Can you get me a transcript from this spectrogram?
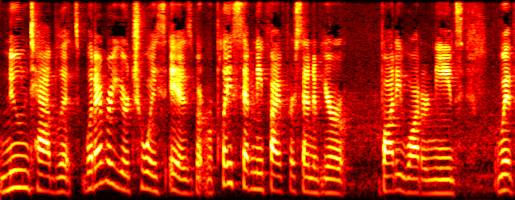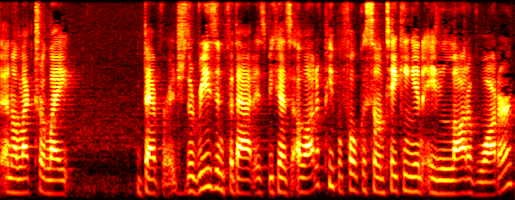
Nuun tablets, whatever your choice is, but replace 75% of your body water needs with an electrolyte beverage. The reason for that is because a lot of people focus on taking in a lot of water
